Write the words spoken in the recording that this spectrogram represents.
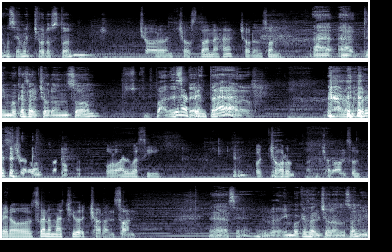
¿Cómo se llama? ¿Chorostón? Choron, chostón, ajá, choronzón. te invocas al choronzón, pues, va a despertar. A lo mejor es choronzón o, algo así. O Choronzon, Choronzon, pero suena más chido Choronzon. Ah, sí. Invocas al Choronzon y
